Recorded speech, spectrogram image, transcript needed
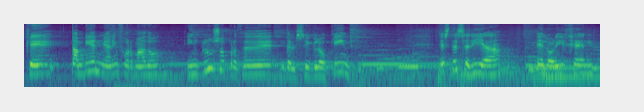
que también me han informado, incluso procede del siglo XV. Este sería el origen,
